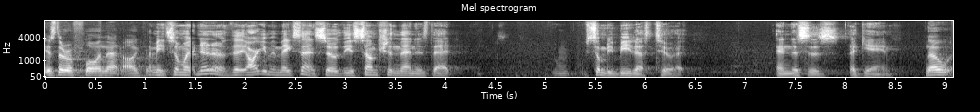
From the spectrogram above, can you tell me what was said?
is there a flaw in that argument? I mean, someone. No, no. The argument makes sense. So the assumption then is that somebody beat us to it, and this is a game. No,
